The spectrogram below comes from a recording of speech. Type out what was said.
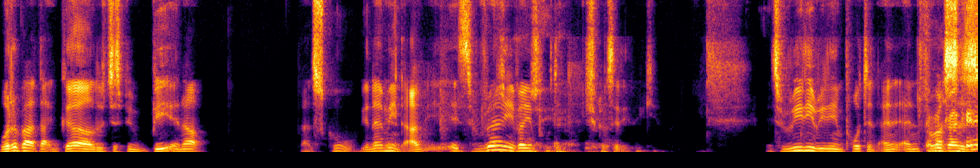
What about that girl who's just been beaten up at school? You know what i mean? I it's very very important. Shukran, Sidi. thank you. It's really really important. And and for us as, anything.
